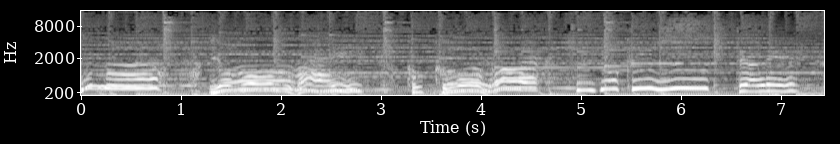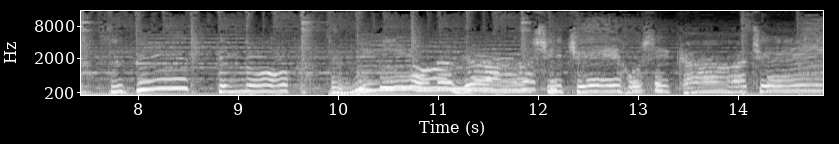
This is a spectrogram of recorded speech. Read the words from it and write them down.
の弱い心は強く打たれ全ての罪を流して欲しかった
